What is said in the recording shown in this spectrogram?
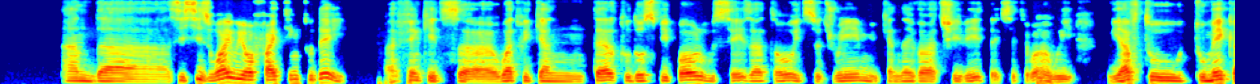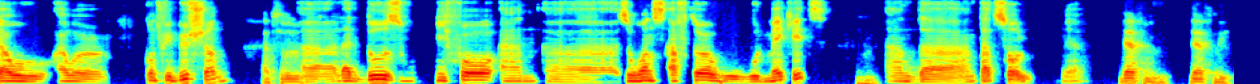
And this is why we are fighting today. I think it's uh, what we can tell to those people who say that oh it's a dream you can never achieve it etc. Mm. We we have to to make our our contribution absolutely uh, like those before and uh, the ones after would make it mm. and and that's all yeah definitely definitely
